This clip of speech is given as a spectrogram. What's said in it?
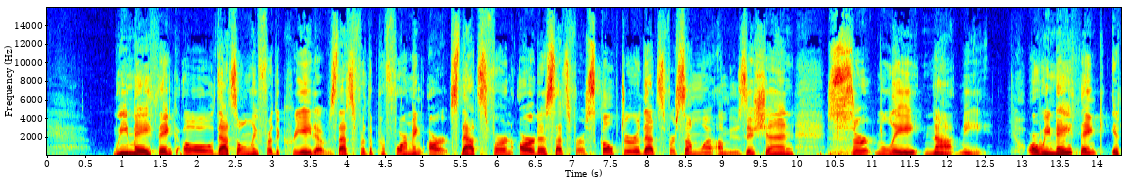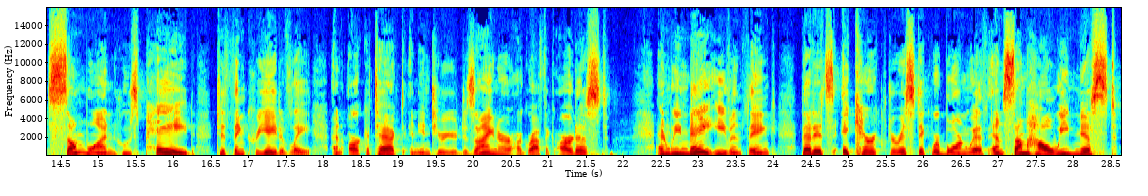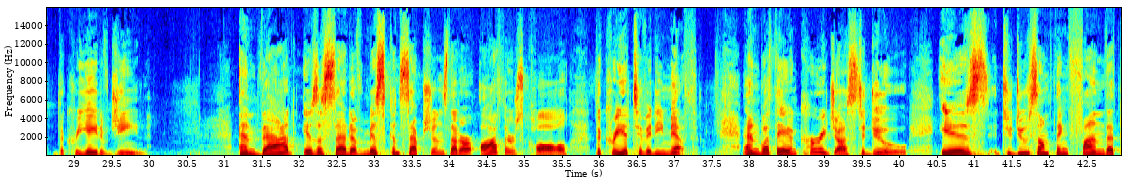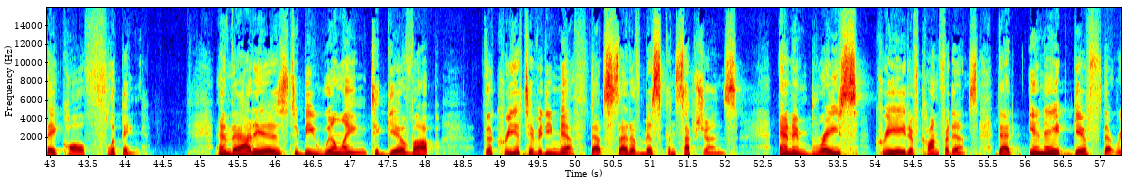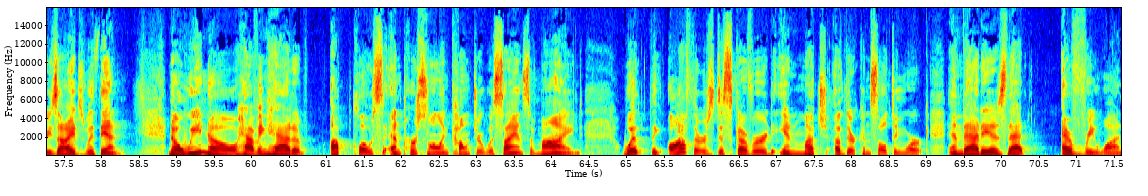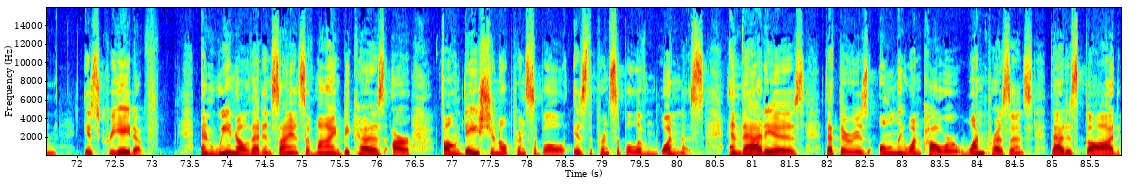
we may think, oh, that's only for the creatives, that's for the performing arts, that's for an artist, that's for a sculptor, that's for someone, a musician. Certainly not me. Or we may think it's someone who's paid to think creatively an architect, an interior designer, a graphic artist. And we may even think that it's a characteristic we're born with, and somehow we missed the creative gene. And that is a set of misconceptions that our authors call the creativity myth. And what they encourage us to do is to do something fun that they call flipping. And that is to be willing to give up the creativity myth, that set of misconceptions, and embrace creative confidence, that innate gift that resides within. Now, we know, having had an up close and personal encounter with science of mind, what the authors discovered in much of their consulting work, and that is that everyone is creative. And we know that in Science of Mind because our foundational principle is the principle of oneness. And that is that there is only one power, one presence, that is God,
